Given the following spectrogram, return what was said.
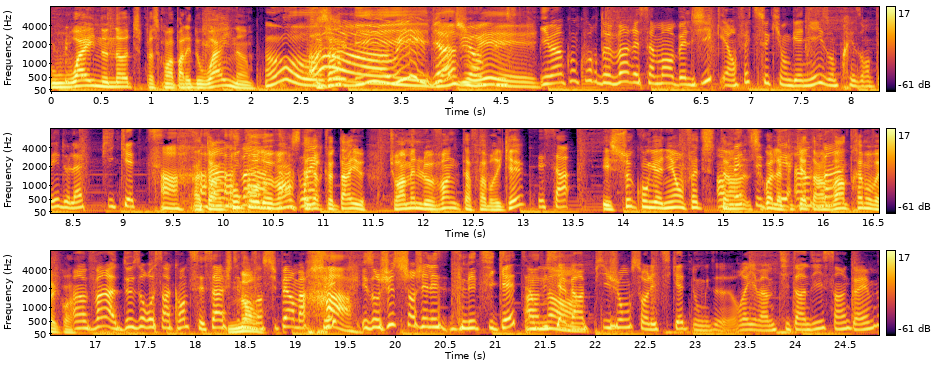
wine not Parce qu'on va parler de wine. Oh, joli, oui, bien, vu en joué. plus. Il y a eu un concours de vin récemment en Belgique et en fait ceux qui ont gagné, ils ont présenté de la piquette. Ah, Attends, un Un concours vin. de vin, c'est-à-dire Ouais. que tu arrives, tu ramènes le vin que tu as fabriqué, C'est ça. et ceux qui ont gagné, en fait, En c'est quoi la piquette un Un vin- très mauvais, quoi. Un vin à 2,50€, c'est ça, acheté Non. dans un supermarché. Ah. Ils ont juste changé l'étiquette. En Ah plus, il y avait un pigeon sur l'étiquette, donc euh, en vrai, il y avait un petit indice hein, quand même.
